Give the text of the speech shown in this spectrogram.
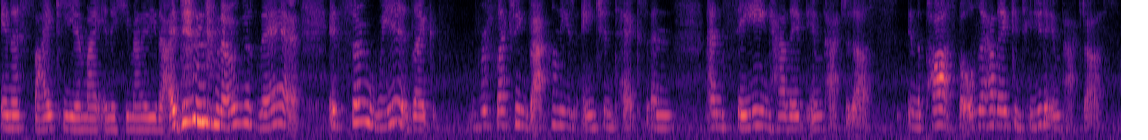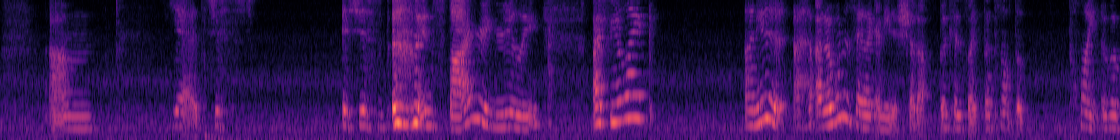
inner psyche and my inner humanity that I didn't know was there. It's so weird like reflecting back on these ancient texts and and seeing how they've impacted us in the past but also how they continue to impact us. Um, yeah, it's just it's just inspiring really. I feel like I need to I don't want to say like I need to shut up because like that's not the point of a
